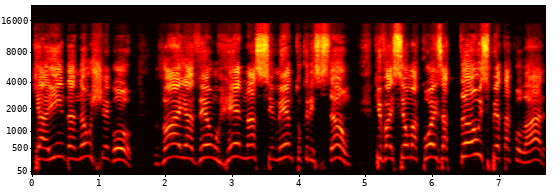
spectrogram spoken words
que ainda não chegou, vai haver um renascimento cristão, que vai ser uma coisa tão espetacular,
